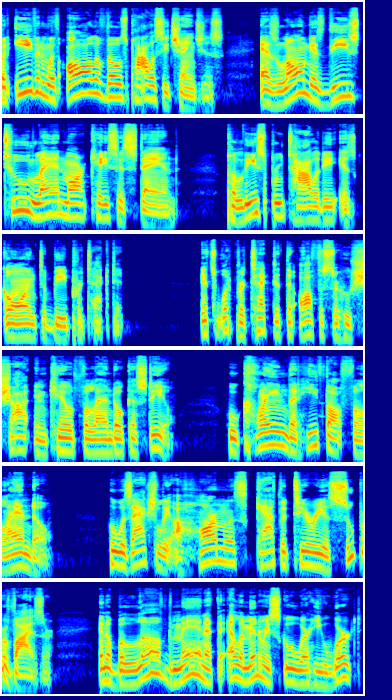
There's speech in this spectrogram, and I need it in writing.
But even with all of those policy changes, as long as these two landmark cases stand, police brutality is going to be protected. It's what protected the officer who shot and killed Philando Castile, who claimed that he thought Philando, who was actually a harmless cafeteria supervisor and a beloved man at the elementary school where he worked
